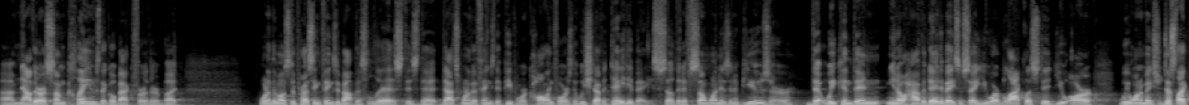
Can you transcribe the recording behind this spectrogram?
Um, now, there are some claims that go back further, but one of the most depressing things about this list is that that's one of the things that people were calling for is that we should have a database so that if someone is an abuser that we can then you know have a database and say you are blacklisted you are we want to make sure just like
